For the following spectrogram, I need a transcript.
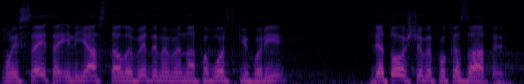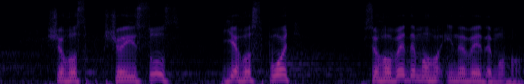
Мойсей та Ілля стали видимими на Фаворській горі для того, щоб показати, що, Госп... що Ісус є Господь всього видимого і невидимого,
